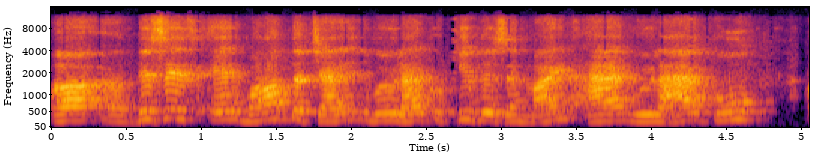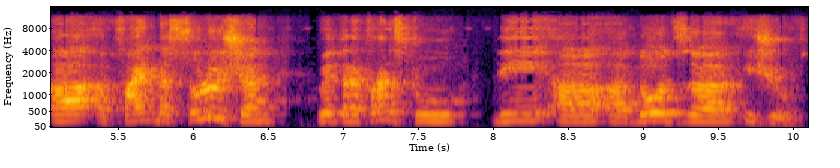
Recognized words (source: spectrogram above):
uh, this is a, one of the challenge. We will have to keep this in mind and we will have to uh, find a solution with reference to the uh, uh, those uh, issues.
